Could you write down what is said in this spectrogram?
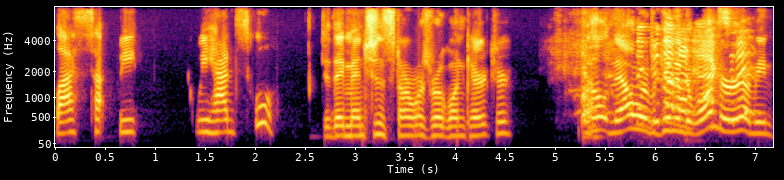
last ti- week. We had school. Did they mention Star Wars Rogue One character? Well, now we're beginning to on wonder. I mean,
